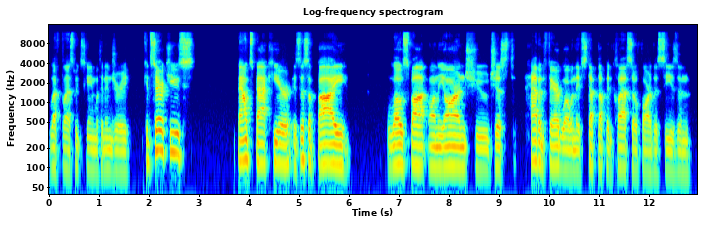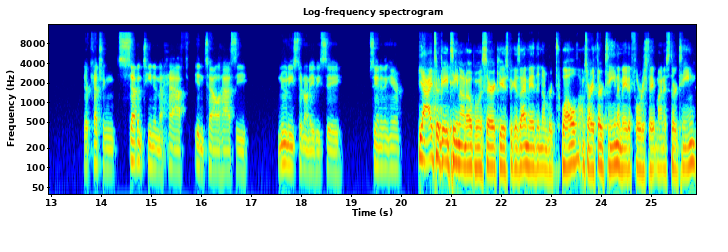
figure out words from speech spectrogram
left last week's game with an injury. Can Syracuse bounce back here? Is this a buy low spot on the Orange, who just haven't fared well when they've stepped up in class so far this season. They're catching 17 and a half in Tallahassee, noon Eastern on ABC. See anything here? Yeah, I took 18 on open with Syracuse because I made the number 12. I'm sorry, 13. I made it Florida State minus 13.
